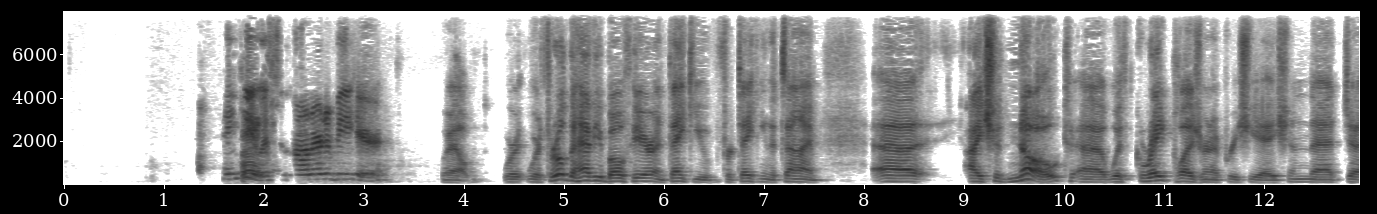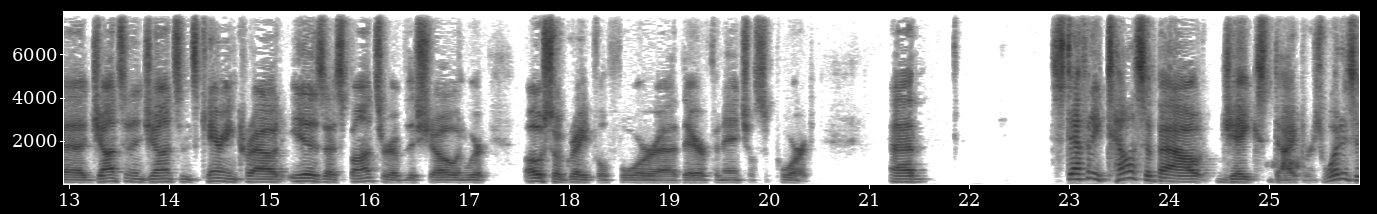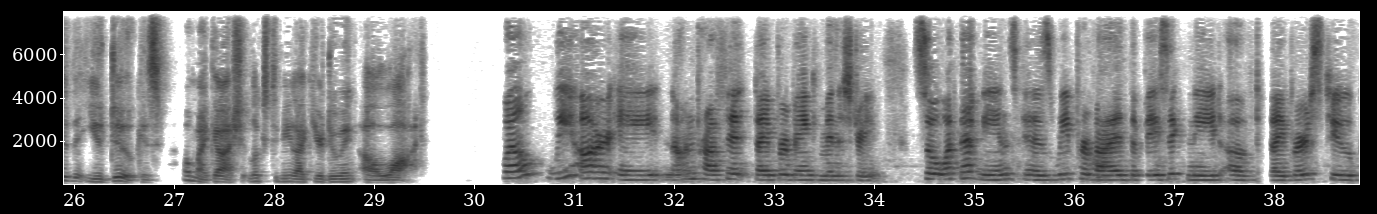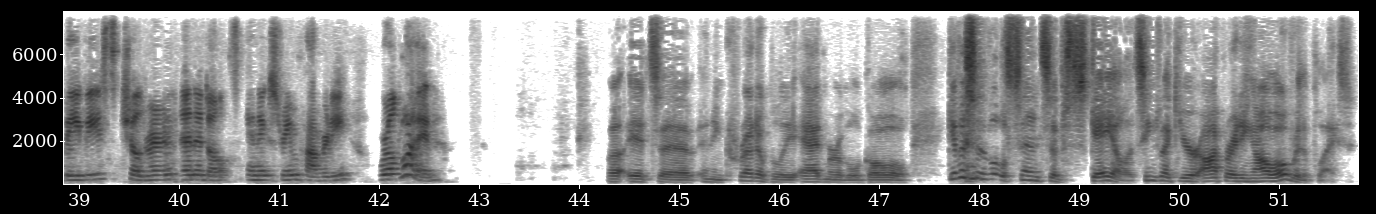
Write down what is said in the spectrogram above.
Thank you. It's an honor to be here. Well, we're, we're thrilled to have you both here, and thank you for taking the time. Uh, I should note, uh, with great pleasure and appreciation, that uh, Johnson and Johnson's Caring Crowd is a sponsor of the show, and we're oh so grateful for uh, their financial support. Uh, Stephanie, tell us about Jake's Diapers. What is it that you do? Because oh my gosh, it looks to me like you're doing a lot. Well, we are a nonprofit diaper bank ministry. So what that means is we provide the basic need of diapers to babies, children, and adults in extreme poverty worldwide. Well, it's a, an incredibly admirable goal. Give us a little sense of scale. It seems like you're operating all over the place.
